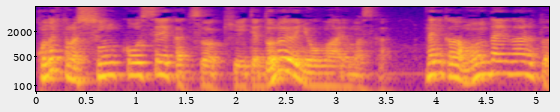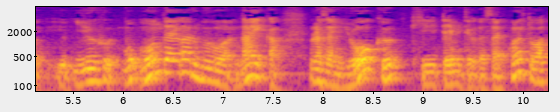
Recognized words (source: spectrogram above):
この人の信仰生活を聞いてどのように思われますか？何かが問題があるというふう、問題がある部分はないか、皆さんよく聞いてみてください。この人は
